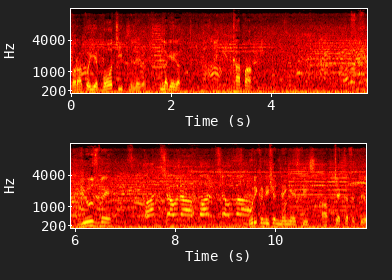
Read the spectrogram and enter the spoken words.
اور آپ کو یہ بہت چیپ ملے گا، لگے گا۔ کھاپا۔ یوز میں بری کنڈیشن نہیں ہے اس کی۔ آپ چیک کر سکتے ہو۔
